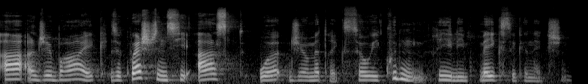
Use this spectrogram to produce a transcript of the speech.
are algebraic, the questions he asked were geometric, so he couldn't really make the connection.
